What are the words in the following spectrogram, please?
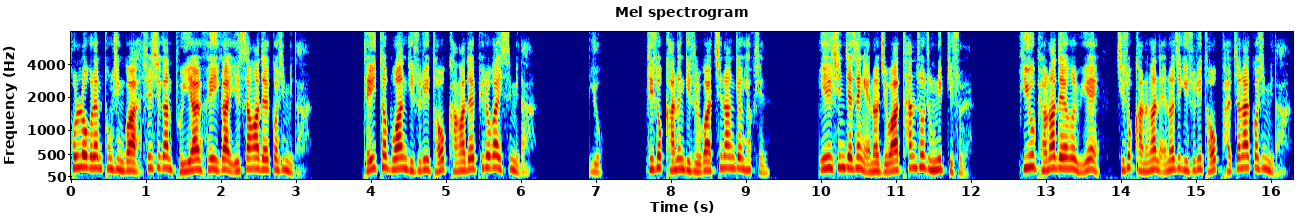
홀로그램 통신과 실시간 VR 회의가 일상화될 것입니다. 데이터 보안 기술이 더욱 강화될 필요가 있습니다. 6. 지속 가능 기술과 친환경 혁신 1. 신재생 에너지와 탄소 중립 기술 기후 변화 대응을 위해 지속 가능한 에너지 기술이 더욱 발전할 것입니다.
